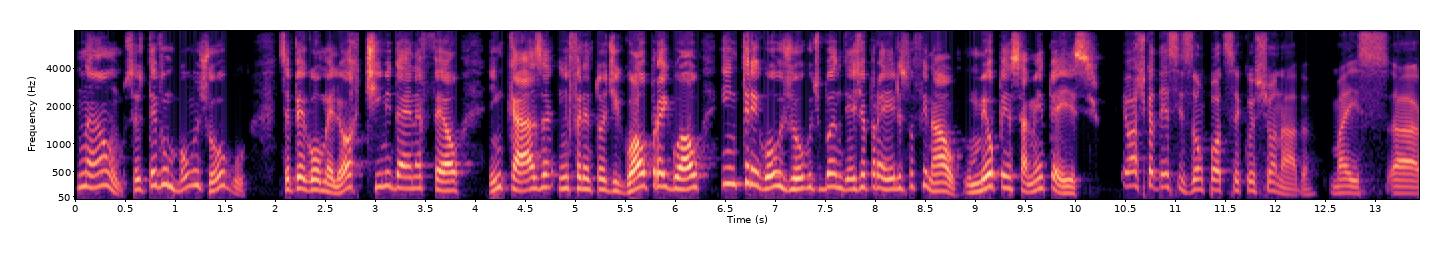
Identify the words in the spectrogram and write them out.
Não, você teve um bom jogo. Você pegou o melhor time da NFL em casa, enfrentou de igual para igual e entregou o jogo de bandeja para eles no final. O meu pensamento é esse. Eu acho que a decisão pode ser questionada, mas ah,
